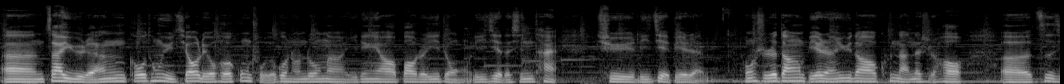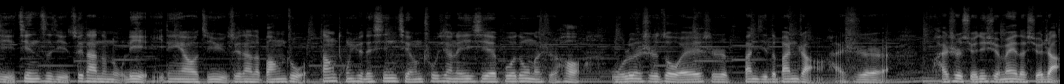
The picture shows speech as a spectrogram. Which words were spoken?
嗯，在与人沟通与交流和共处的过程中呢，一定要抱着一种理解的心态去理解别人。同时，当别人遇到困难的时候，呃，自己尽自己最大的努力，一定要给予最大的帮助。当同学的心情出现了一些波动的时候，无论是作为是班级的班长，还是还是学弟学妹的学长，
